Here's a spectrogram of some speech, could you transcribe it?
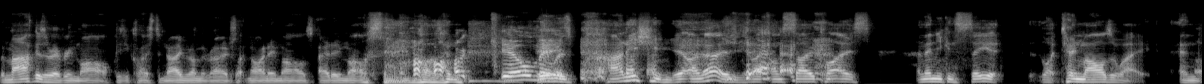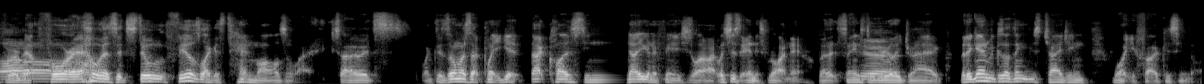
the markers are every mile because you're close to Nome on the road. It's like 19 miles, 18 miles, 17 miles. Oh, kill me. It was punishing. Yeah, I know. Yeah. Like, I'm so close. And then you can see it like 10 miles away. And for oh. about four oh. hours, it still feels like it's 10 miles away. So it's like there's almost that point you get that close, you know you're going to finish. You're like, all right, let's just end this right now. But it seems yeah. to really drag. But again, because I think it's changing what you're focusing on.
